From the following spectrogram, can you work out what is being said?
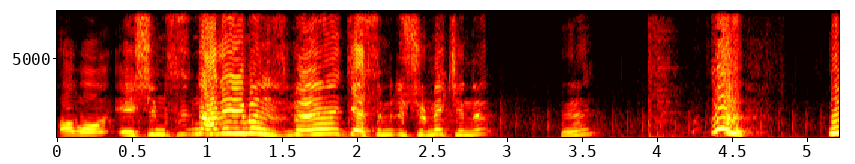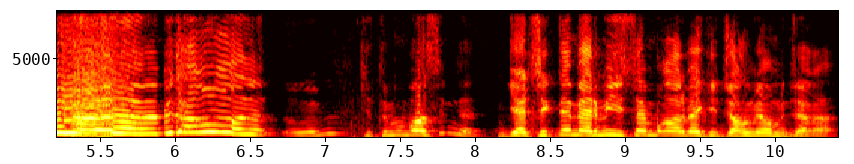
Ama eşim siz nane yemediniz mi? Cesimi düşürmek şimdi. Hı? Bir daha Kitimi basayım da. Gerçekte mermi yesem bu kadar belki canım yanmayacak ha.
